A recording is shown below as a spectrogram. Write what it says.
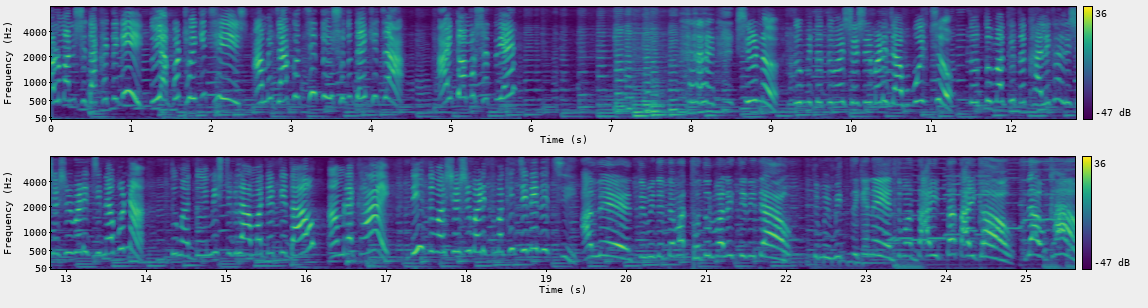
ভালো মানুষই দেখাতে কি তুই একবার ঠকিছিস আমি যা করছি তুই শুধু দেখে যা। আয় তো আমার সাথে। শুনো, তুমি তো তোমার শ্বশুর বাড়ি যাব বলছো। তো তোমাকে তো খালি খালি শ্বশুর বাড়ি চিনাবো না। তোমার দই মিষ্টিগুলো আমাদেরকে দাও, আমরা খাই। দিয়ে তোমার শ্বশুর বাড়ি তোমাকে চিনে দিচ্ছি। আলে, তুমি যদি তোমার থতুল বালি চিনি দাও, তুমি মিথ্যে কেনে তোমার দায়িত্ব তাই খাও। দাও, খাও।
